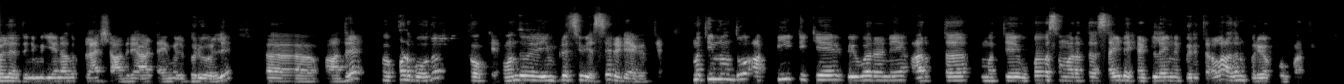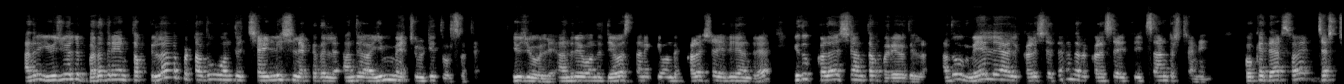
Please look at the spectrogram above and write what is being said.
ಒಳ್ಳೇದು. ನಿಮಗೆ ಏನಾದ್ರು ಕ್ಲಾಶ್ ಆದ್ರೆ ಆ ಟೈಮಲ್ಲಿ ಬರೆಯುವಲ್ಲಿ ಆದ್ರೆ ಕೊಡಬಹುದು ಓಕೆ ಒಂದು ಇಂಪ್ರೆಸಿವ್ ಎಸ್ಸೆ ರೆಡಿ ಆಗುತ್ತೆ. ಮತ್ತೆ ಇನ್ನೊಂದು, ಆ ಪೀಠಿಕೆ, ವಿವರಣೆ, ಅರ್ಥ ಮತ್ತೆ ಉಪಸಮರ್ಥ ಸೈಡ್ ಹೆಡ್ ಲೈನ್ ಬರೀತಾರಲ್ಲ, ಅದನ್ನ ಬರೆಯೋಕ್ ಹೋಗ್ಬಾರ್ದು. ಅಂದ್ರೆ ಯೂಶುವಲಿ ಬರದ್ರೆ ಏನ್ ತಪ್ಪಿಲ್ಲ ಬಟ್ ಅದು ಒಂದು ಚೈಲ್ಡಿಶ್ ಲೆಕ್ಕದಲ್ಲಿ, ಅಂದ್ರೆ ಇಮ್ಮೆಚುರಿಟಿ ತೋರಿಸುತ್ತೆ ಯೂಶುವಲಿ ಅಂದ್ರೆ ಒಂದು ದೇವಸ್ಥಾನಕ್ಕೆ ಒಂದು ಕಳಶ ಇದೆ ಅಂದ್ರೆ, ಇದು ಕಳಶ ಅಂತ ಬರೆಯೋದಿಲ್ಲ. ಅದು ಮೇಲೆ ಅಲ್ಲಿ ಕಳಶ ಇದೆ, ಅಂದ್ರೆ ಕಳಶ ಐತಿ it's understanding okay that's why just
